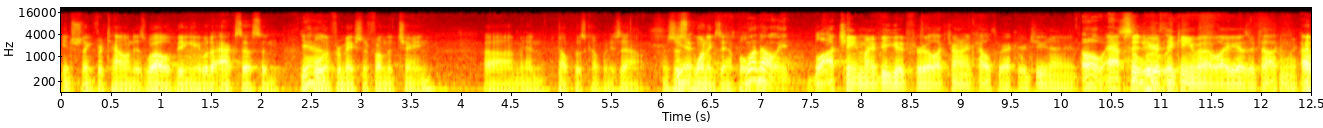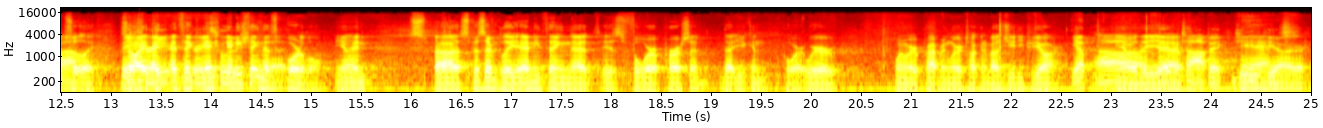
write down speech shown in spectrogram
interesting for Talend as well, being able to access and Yeah. pull information from the chain um, and help those companies out. It's just Yeah. one example. Well, no. It, Blockchain might be good for electronic health record too. Now, Oh, Sitting absolutely. here thinking about what you guys are talking. Like, Absolutely. be So a I, great- I, I think any, anything that's that. portable, you know, Yeah. and uh, specifically anything that is for a person that you can port. We're when we were prepping, we were talking about GDPR. yep. Oh, know, our the, favorite uh, topic, GDPR.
